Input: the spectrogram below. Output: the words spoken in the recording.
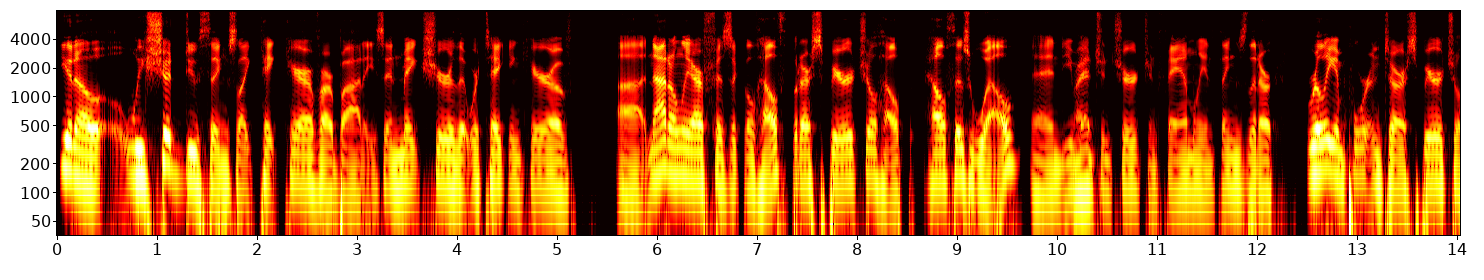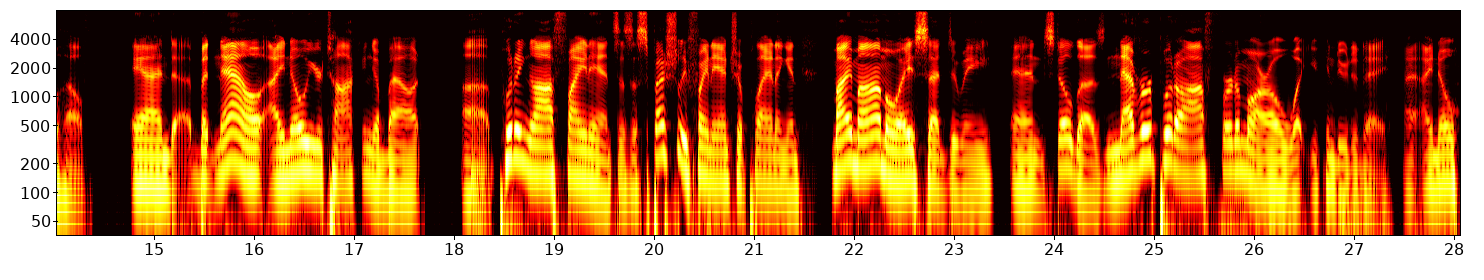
you know, we should do things like take care of our bodies and make sure that we're taking care of uh, not only our physical health, but our spiritual health, health as well. And you right. mentioned church and family and things that are really important to our spiritual health. And uh, but now I know you're talking about uh, putting off finances, especially financial planning. And my mom always said to me, and still does, never put off for tomorrow what you can do today. I, I know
